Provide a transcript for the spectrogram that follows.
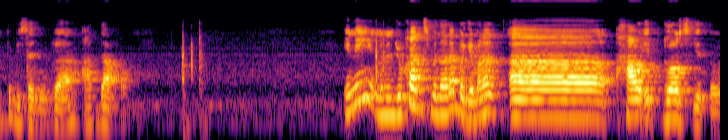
itu bisa juga ada kok ini menunjukkan sebenarnya bagaimana uh, how it goes gitu.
